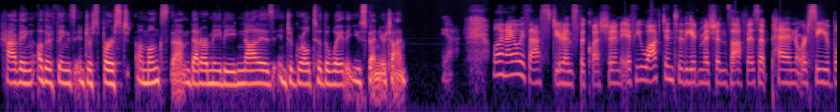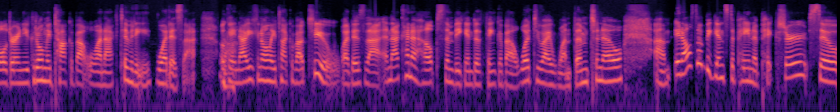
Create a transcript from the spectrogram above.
having other things interspersed amongst them that are maybe not as integral to the way that you spend your time well, and I always ask students the question if you walked into the admissions office at Penn or CU Boulder and you could only talk about one activity, what is that? Okay, yeah. now you can only talk about two. What is that? And that kind of helps them begin to think about what do I want them to know? Um, it also begins to paint a picture. So,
